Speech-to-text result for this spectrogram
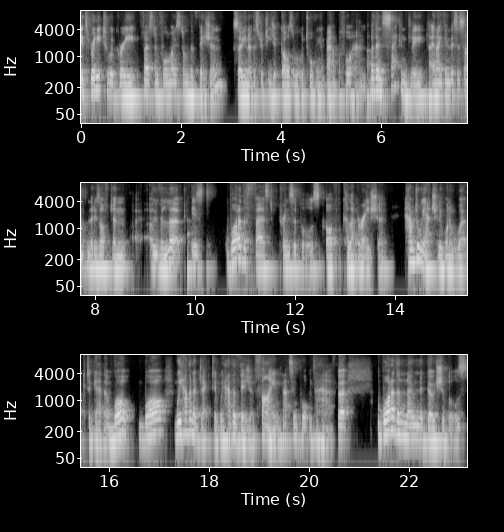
it's really to agree first and foremost on the vision. So, you know, the strategic goals that we were talking about beforehand. But then secondly, and I think this is something that is often uh, overlooked, is what are the first principles of collaboration? How do we actually want to work together? What, what we have an objective, we have a vision, fine, that's important to have. But what are the known negotiables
